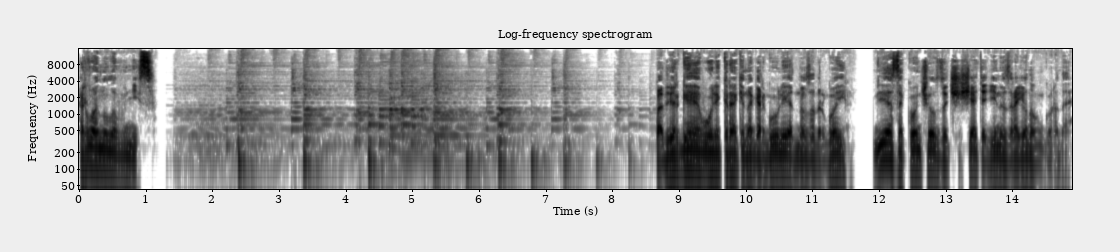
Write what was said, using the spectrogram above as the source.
рванула вниз. Подвергая воле Кракена горгулей одно за другой, я закончил зачищать один из районов города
